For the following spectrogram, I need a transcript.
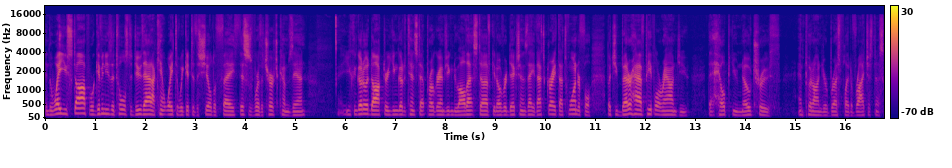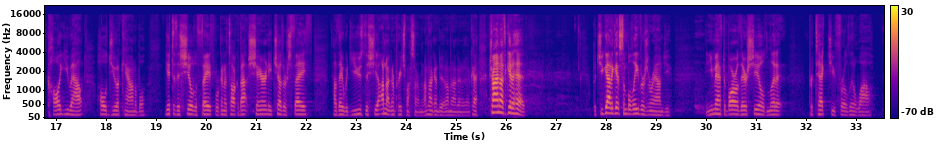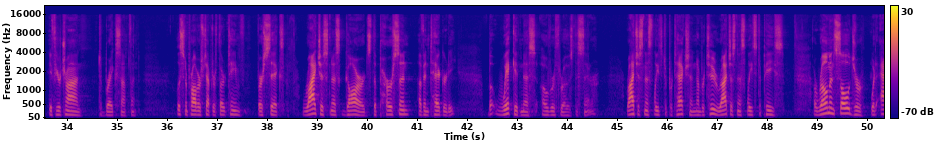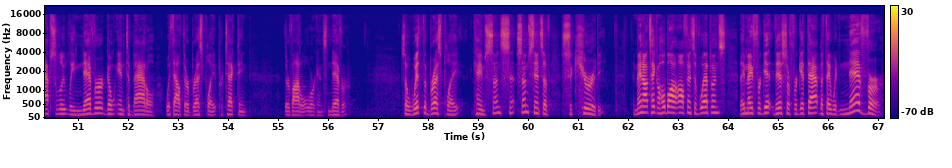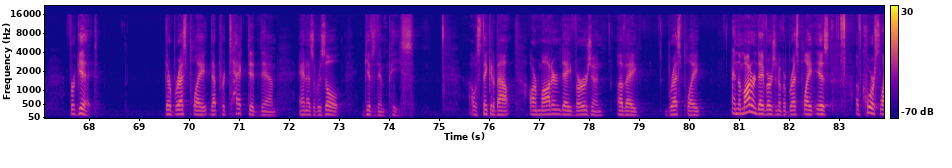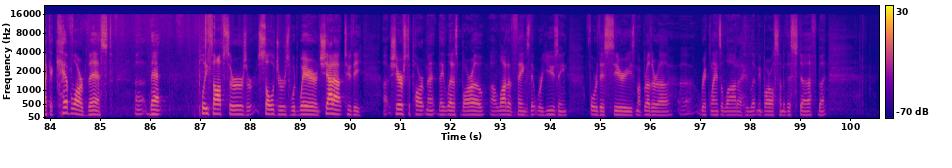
And the way you stop, we're giving you the tools to do that. I can't wait till we get to the shield of faith. This is where the church comes in. You can go to a doctor, you can go to 10 step programs, you can do all that stuff, get over addictions. Hey, that's great, that's wonderful. But you better have people around you that help you know truth and put on your breastplate of righteousness, call you out, hold you accountable. Get to the shield of faith. We're going to talk about sharing each other's faith, how they would use the shield. I'm not going to preach my sermon. I'm not going to do it. I'm not going to do it, okay? Try not to get ahead. But you got to get some believers around you. And you may have to borrow their shield and let it protect you for a little while if you're trying to break something. Listen to Proverbs chapter 13, verse 6. Righteousness guards the person of integrity, but wickedness overthrows the sinner. Righteousness leads to protection. Number two, righteousness leads to peace. A Roman soldier would absolutely never go into battle without their breastplate protecting their vital organs. Never. So, with the breastplate came some, some sense of security. It may not take a whole lot of offensive weapons, they may forget this or forget that, but they would never forget their breastplate that protected them and as a result gives them peace. I was thinking about our modern day version of a breastplate. And the modern day version of a breastplate is, of course, like a Kevlar vest uh, that police officers or soldiers would wear. And shout out to the uh, Sheriff's Department. They let us borrow a lot of the things that we're using for this series. My brother, uh, uh, Rick Lanzalotta, who let me borrow some of this stuff. But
